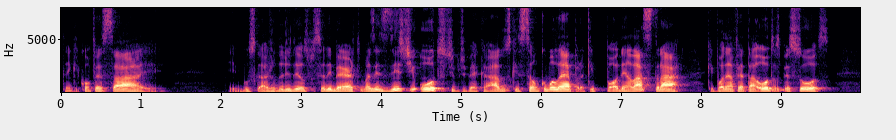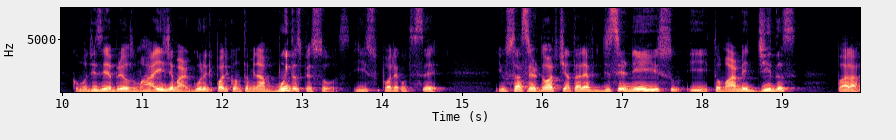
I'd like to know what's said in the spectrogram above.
tem que confessar e, e buscar a ajuda de Deus para ser liberto, mas existem outros tipos de pecados que são como lepra, que podem alastrar, que podem afetar outras pessoas. Como diz em Hebreus, uma raiz de amargura que pode contaminar muitas pessoas, e isso pode acontecer. E o sacerdote tinha a tarefa de discernir isso e tomar medidas para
